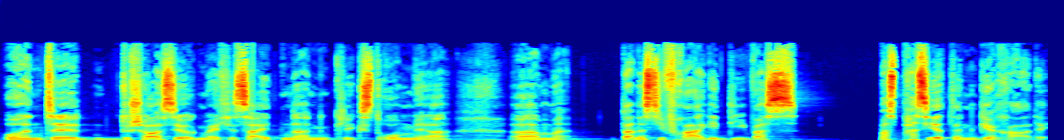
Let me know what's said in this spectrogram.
und äh, du schaust dir irgendwelche Seiten an, klickst rum, ja, ähm, dann ist die Frage die, was, was passiert denn gerade?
